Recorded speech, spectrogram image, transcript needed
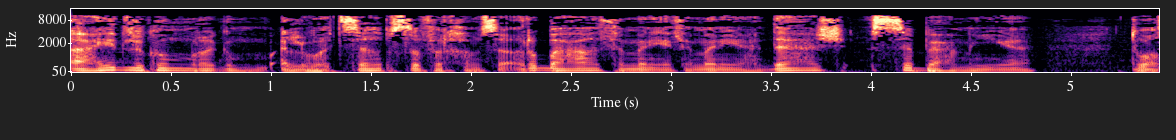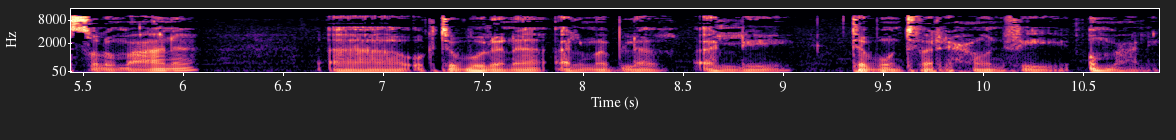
أعيد لكم رقم الواتساب صفر خمسة أربعة ثمانية, ثمانية أحداش سبعمية. تواصلوا معنا آه واكتبوا لنا المبلغ اللي تبون تفرحون فيه أم علي.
